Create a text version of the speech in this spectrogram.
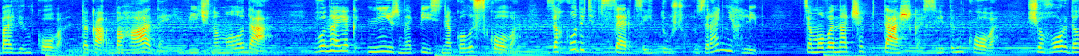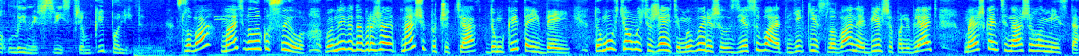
барвінкова, така багата й вічно молода. Вона, як ніжна пісня колискова, заходить в серце й душу з ранніх літ. Ця мова, наче пташка світинкова, що гордо лине в свій стрімкий політ. Слова мають велику силу. Вони відображають наші почуття, думки та ідеї. Тому в цьому сюжеті ми вирішили з'ясувати, які слова найбільше полюбляють мешканці нашого міста.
